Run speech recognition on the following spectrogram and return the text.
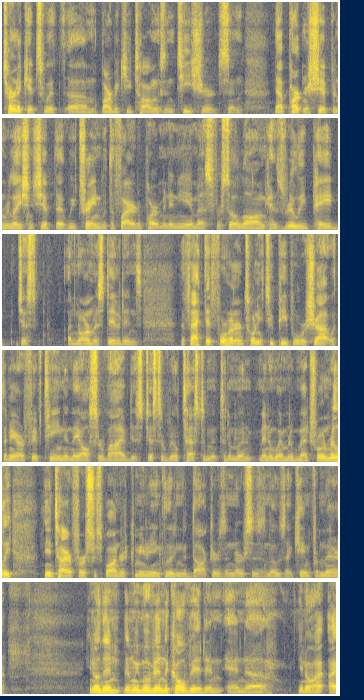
tourniquets with um, barbecue tongs and t shirts and that partnership and relationship that we've trained with the fire department and EMS for so long has really paid just enormous dividends the fact that 422 people were shot with an AR-15 and they all survived is just a real testament to the men, and women of Metro and really the entire first responder community, including the doctors and nurses and those that came from there. You know, then then we moved into COVID, and and uh, you know, I,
